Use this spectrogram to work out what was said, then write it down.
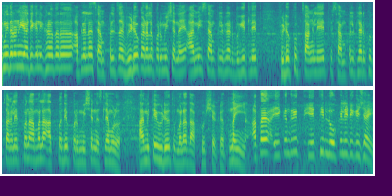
मित्रांनो या ठिकाणी खरं तर आपल्याला सॅम्पलचा व्हिडिओ काढायला परमिशन नाही. आम्ही सॅम्पल फ्लॅट बघितलेत. व्हिडिओ खूप चांगले आहेत. सॅम्पल फ्लॅट खूप चांगले आहेत पण आम्हाला आतमध्ये परमिशन नसल्यामुळं आम्ही ते व्हिडिओ तुम्हाला दाखवू शकत नाही. आता एकंदरीत येथील लोकॅलिटी कशी आहे?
